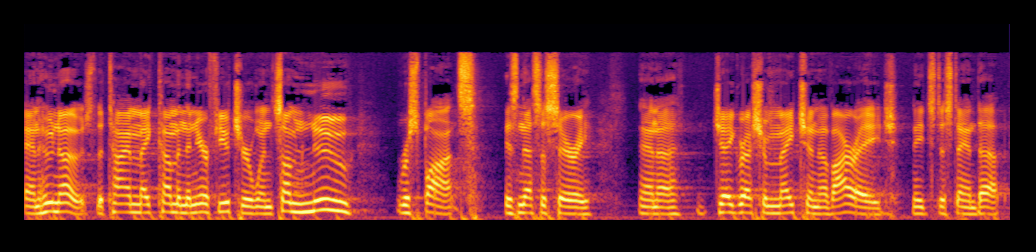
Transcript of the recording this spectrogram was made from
And who knows, the time may come in the near future when some new response is necessary and uh, a J. Gresham Machen of our age needs to stand up.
